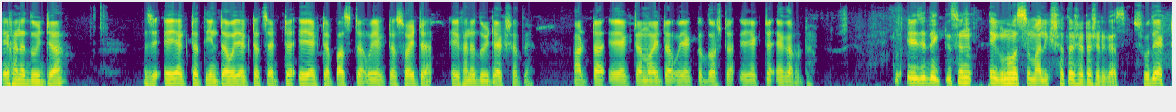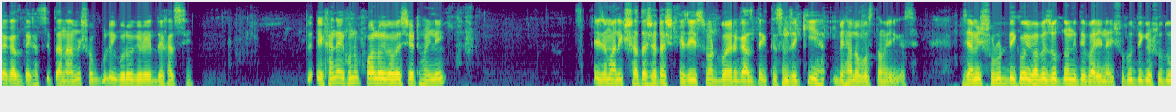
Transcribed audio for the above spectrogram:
এখানে দুইটা, যে এই একটা তিনটা, ওই একটা চারটা, এই একটা পাঁচটা, ওই একটা ছয়টা, এখানে দুইটা একসাথে। আটটা এই একটা, নয়টা, ওই একটা, দশটা এই একটা, এগারোটা। তো এই যে দেখতেছেন, এগুলো হচ্ছে মালিক সাতাশ আঠাশের গাছ। শুধু একটা গাছ দেখাচ্ছি, তা না, আমি সবগুলোই ঘুরে ঘুরে দেখাচ্ছি। তো এখানে এখনও ফল ওইভাবে সেট হয়নি। এই যে মালিক সাতাশ আঠাশ, এই যে স্মার্ট বয়ের গাছ দেখতেছেন যে কি বেহাল অবস্থা হয়ে গেছে। যে আমি শুরুর দিকে ওইভাবে যত্ন নিতে পারি নাই। শুরুর দিকে শুধু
